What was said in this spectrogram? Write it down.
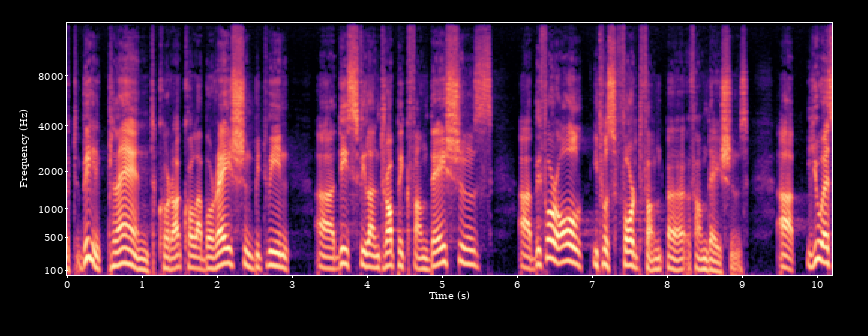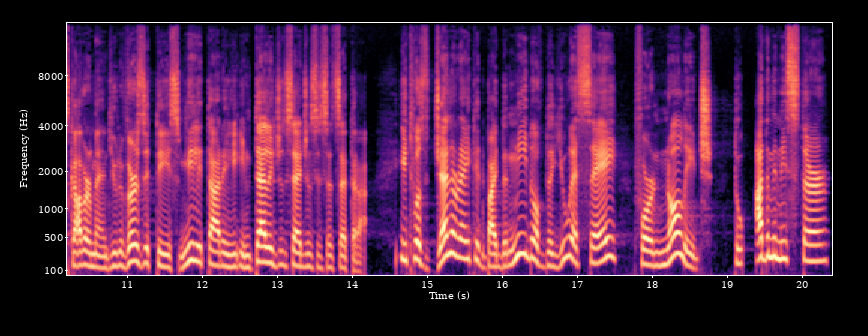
but really planned co- collaboration between uh, these philanthropic foundations. Uh, before all, it was Ford uh, foundations uh, US government, universities, military, intelligence agencies, etc. It was generated by the need of the USA for knowledge to administer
